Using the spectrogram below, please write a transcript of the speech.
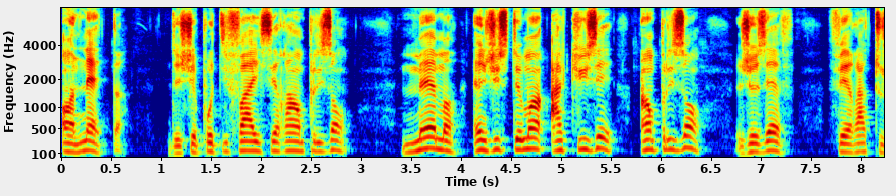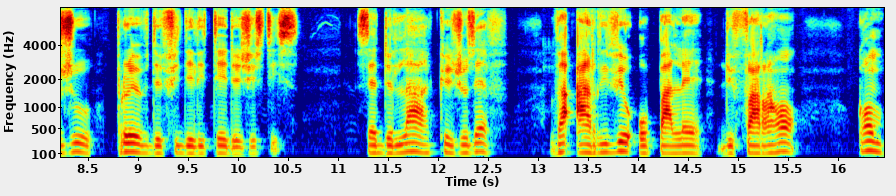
honnête. De chez Potiphar, il sera en prison. Même injustement accusé en prison, Joseph fera toujours preuve de fidélité et de justice. C'est de là que Joseph va arriver au palais du Pharaon comme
